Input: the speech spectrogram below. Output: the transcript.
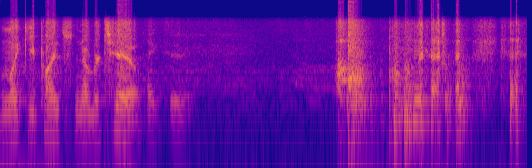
Monkey punch number two. Take two.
